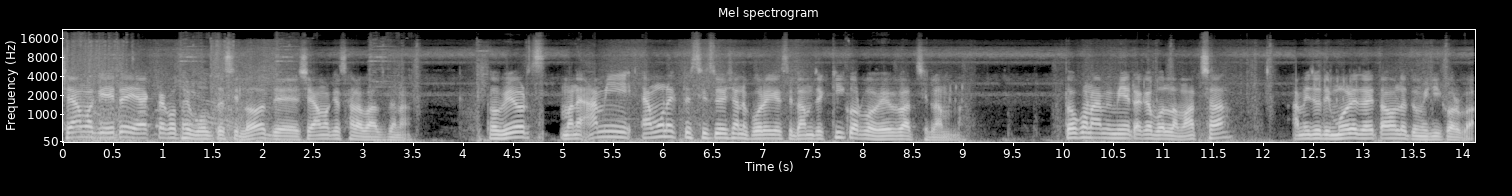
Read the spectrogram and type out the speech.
সে আমাকে এটাই একটা কথাই বলতেছিল যে সে আমাকে ছাড়া বাঁচবে না। তো ভিওর্স মানে আমি এমন একটা সিচুয়েশনে পড়ে গেছিলাম যে কি করব ভেবে পাচ্ছিলাম না। তখন আমি মেয়েটাকে বললাম আচ্ছা আমি যদি মরে যাই তাহলে তুমি কি করবা?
